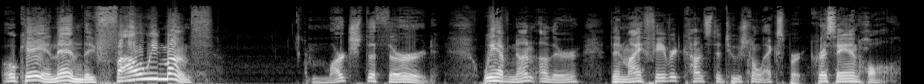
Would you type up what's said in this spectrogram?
Okay, and then the following month, March the 3rd, we have none other than my favorite constitutional expert, KrisAnne Hall.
